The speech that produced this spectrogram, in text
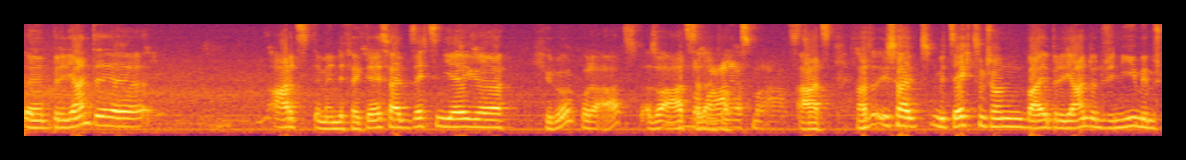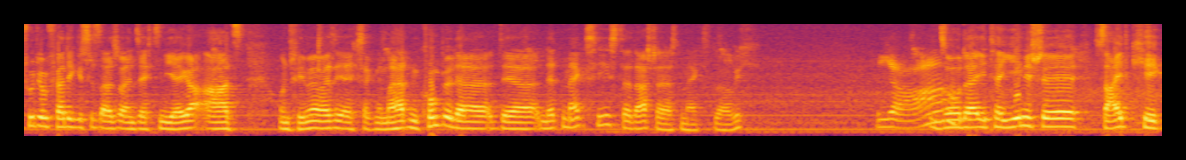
äh, brillante Arzt im Endeffekt. Der ist halt ein 16-jähriger Chirurg oder Arzt? Also Arzt halt Normal einfach. erstmal Arzt. Arzt. Also ist halt mit 16 schon, weil brillant und Genie mit dem Studium fertig ist, ist also ein 16-jähriger Arzt. Und viel mehr weiß ich ehrlich gesagt nicht. Man hat einen Kumpel, der, der nicht Max hieß, der Darsteller ist Max, glaube ich. Ja. So der italienische Sidekick,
